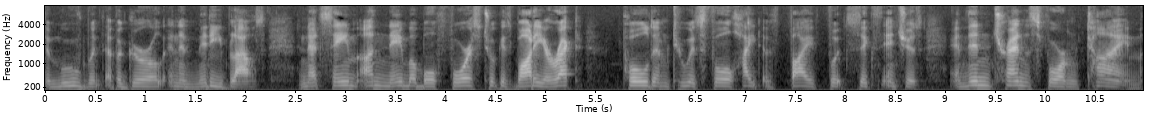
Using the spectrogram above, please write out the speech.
the movement of a girl in a midi blouse, and that same unnameable force took his body erect, pulled him to his full height of five foot six inches, and then transformed time,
